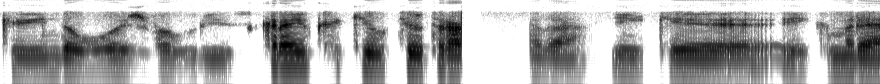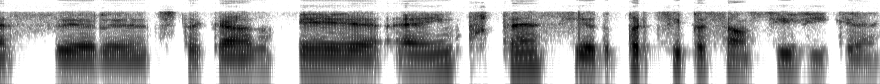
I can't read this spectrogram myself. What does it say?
que ainda hoje valorizo. Creio que aquilo que eu trago do Canadá e que, e que merece ser eh, destacado é a importância de participação cívica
